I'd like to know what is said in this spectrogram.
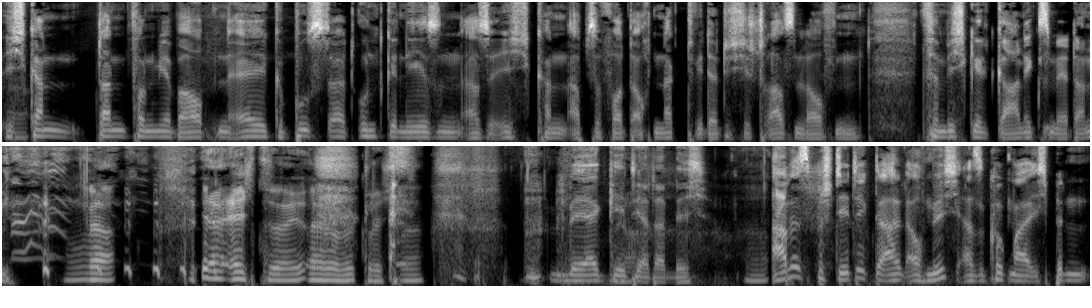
ich Ja. kann dann von mir behaupten, ey, geboostert und genesen. Also ich kann ab sofort auch nackt wieder durch die Straßen laufen. Für mich gilt gar nichts mehr dann. Ja, ja echt, äh, äh, wirklich. Ne? Mehr geht ja, Ja. dann nicht. Aber es bestätigte halt auch mich. Also guck mal, ich bin,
